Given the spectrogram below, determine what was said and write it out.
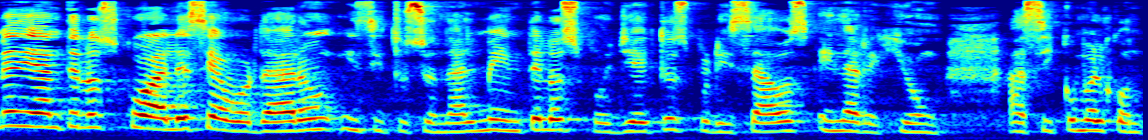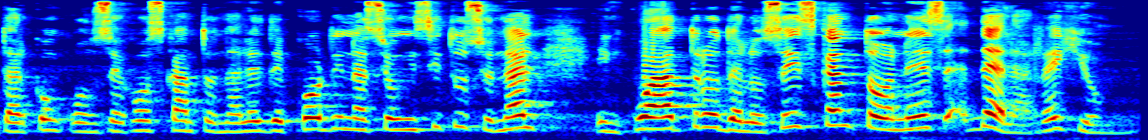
mediante los cuales se abordaron institucionalmente los proyectos priorizados en la región, así como el contar con consejos cantonales de coordinación institucional en cuatro de los seis cantones de la región.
